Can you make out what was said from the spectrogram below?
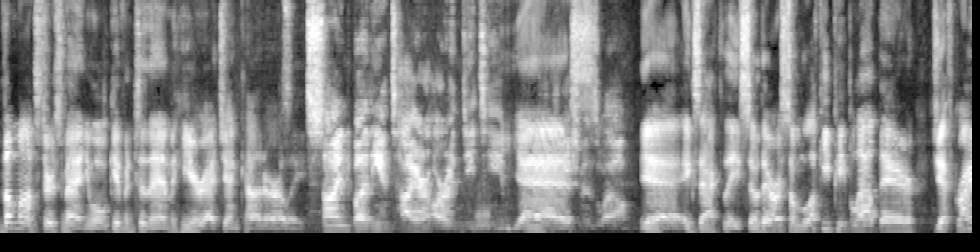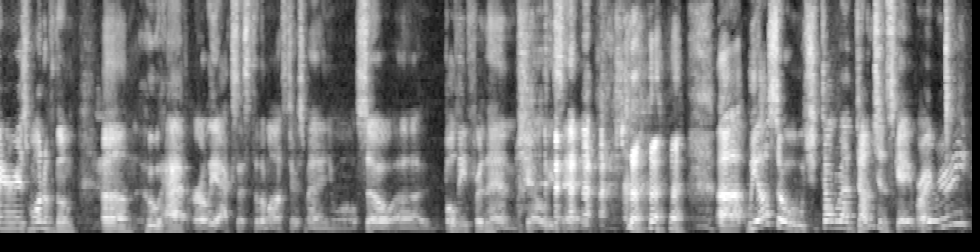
the Monsters Manual given to them here at Gen Con early. Signed by the entire R and D team. Yes. as well. Yeah, exactly. So there are some lucky people out there. Jeff Greiner is one of them um, who have early access to the Monsters Manual. So uh, bully for them, shall we say? uh, we also should talk about Dungeonscape, right, Rudy?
